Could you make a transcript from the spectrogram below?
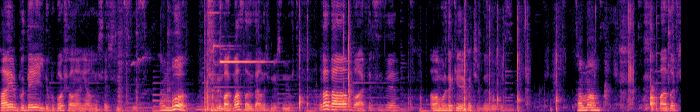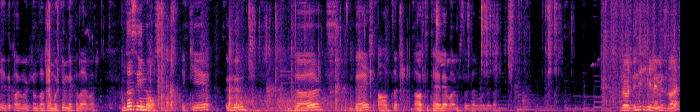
Hayır bu değildi. Bu boş olan yanlış seçtiniz siz. Lan bu. Bakmazsanız yanlış bilirsiniz. Dadam bu artık sizin. Ama buradakileri kaçırdınız. Tamam. Fazla bir şey de koymamışım zaten bakayım ne kadar var. Bu da senin olsun. 2, 3, 4, 5, 6. 6 TL varmış zaten burada da. Dördüncü hilemiz var.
